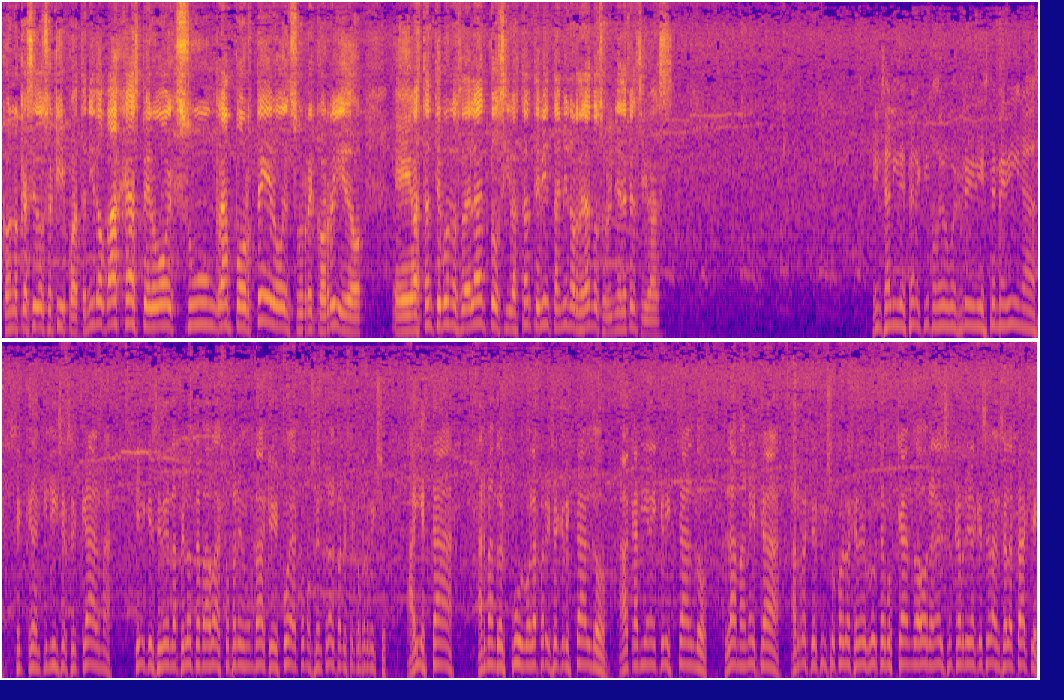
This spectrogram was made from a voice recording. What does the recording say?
con lo que ha sido su equipo. Ha tenido bajas, pero es un gran portero en su recorrido. Eh, bastante buenos adelantos y bastante bien también ordenando sus líneas defensivas. En salida está el equipo de Uber Ready, este Medina, se tranquiliza, se calma, tiene que ceder la pelota para abajo para un que juega como central para este compromiso. Ahí está armando el fútbol, aparece Cristaldo, acá viene Cristaldo, la maneja al resto del piso con la de ruta, buscando ahora Nelson Cabrera que se lanza al ataque,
